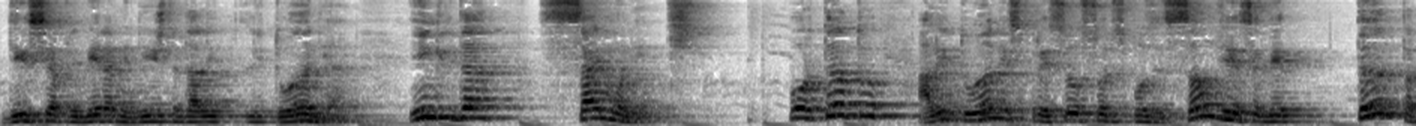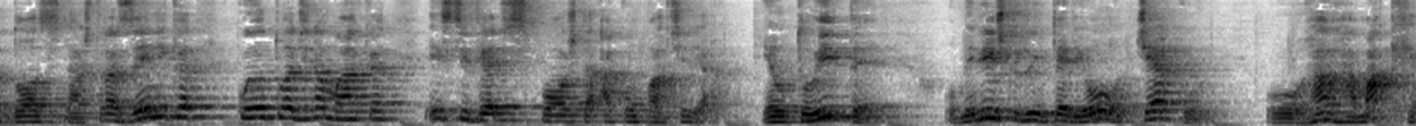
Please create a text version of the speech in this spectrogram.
disse a primeira-ministra da Lituânia, Ingrida Simonich. Portanto, a Lituânia expressou sua disposição de receber tanta dose da AstraZeneca quanto a Dinamarca estiver disposta a compartilhar. Em um Twitter, o ministro do Interior tcheco, o Hamak,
